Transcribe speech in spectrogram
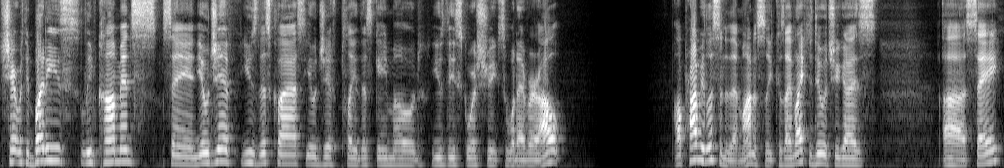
share it with your buddies, leave comments saying, "Yo, Jihf, use this class. Yo, Jihf, play this game mode. Use these score streaks, whatever." I'll I'll probably listen to them honestly, because I'd like to do what you guys uh, say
